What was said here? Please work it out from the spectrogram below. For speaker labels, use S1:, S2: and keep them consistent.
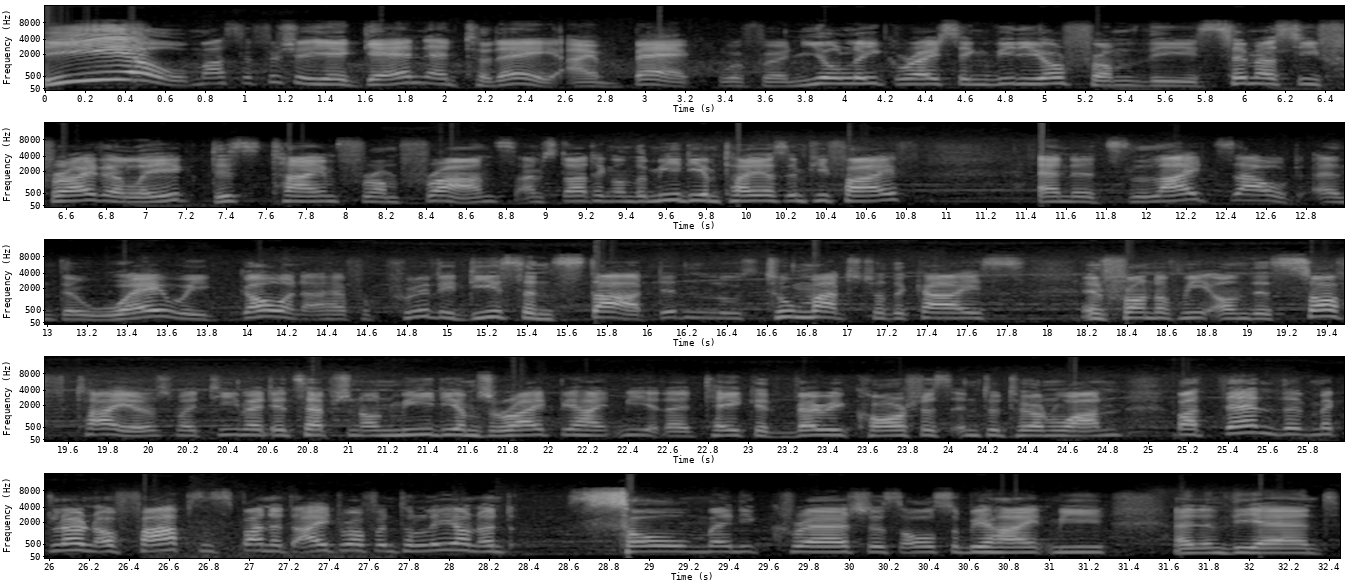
S1: Yo, Marcel Fischer here again, and today I'm back with a new league racing video from the Simmercy Friday League, this time from France. I'm starting on the medium tires in P5, and it's lights out, and the way we go, and I have a pretty decent start. Didn't lose too much to the guys in front of me on the soft tires. My teammate Inception on mediums right behind me, and I take it very cautious into turn one. But then the McLaren of Fabsen spun, and I drove into Leon, and so many crashes also behind me and in the end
